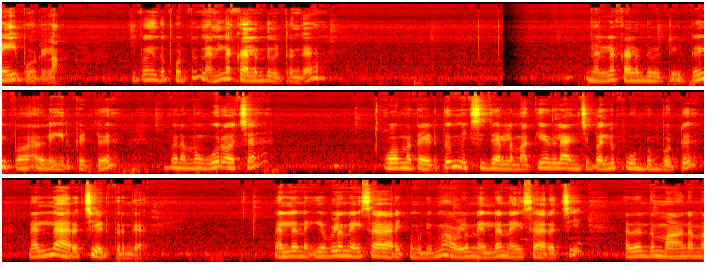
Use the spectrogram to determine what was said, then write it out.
நெய் போடலாம். இப்போ இதை போட்டு நல்லா கலந்து விட்டுருங்க. நல்லா கலந்து விட்டுட்டு இப்போ அதில் இருக்கட்டு. இப்போ நம்ம ஊற வச்ச ஓமத்தை எடுத்து மிக்ஸி ஜாரில் மாற்றி அதில் அஞ்சு பல் பூண்டும் போட்டு நல்லா அரைச்சி எடுத்துருங்க. நல்ல எவ்வளோ நைஸாக அரைக்க முடியுமோ அவ்வளோ நல்லா நைஸாக அரைச்சி அதை அந்த மா நம்ம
